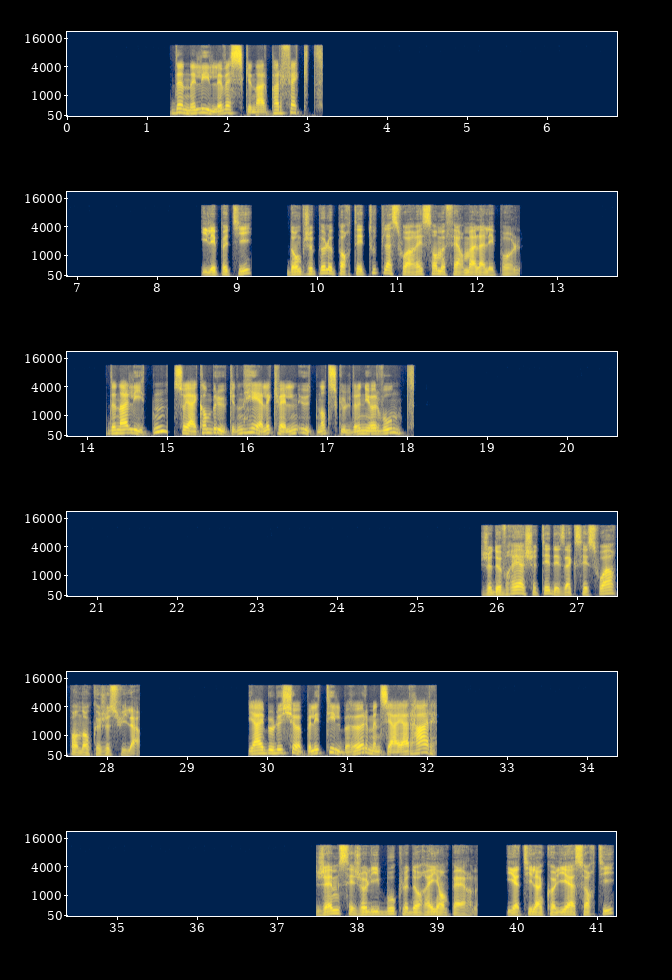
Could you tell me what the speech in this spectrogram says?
Denne lille vesken er perfekt. Il est petit, donc je peux le porter toute la soirée sans me faire mal à l'épaule. Den er liten, så jeg kan bruke den hele kvelden uten at skulderen gjør vondt. Je devrais acheter des accessoires pendant que je suis là. Jeg burde kjøpe litt tilbehør mens jeg er her. J'aime ces jolies boucles d'oreilles en perles. Y a-t-il un collier assorti?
